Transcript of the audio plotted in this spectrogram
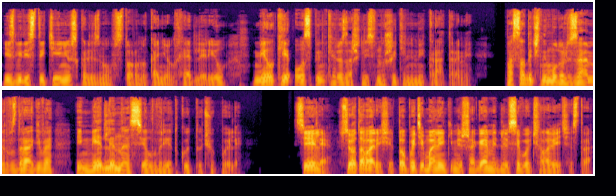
Извилистой тенью скользнул в сторону каньон Хедли-Рилл. Мелкие оспинки разошлись внушительными кратерами. Посадочный модуль замер, вздрагивая, и медленно осел в редкую тучу пыли. «Сели! Все, товарищи, топайте маленькими шагами для всего человечества!»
